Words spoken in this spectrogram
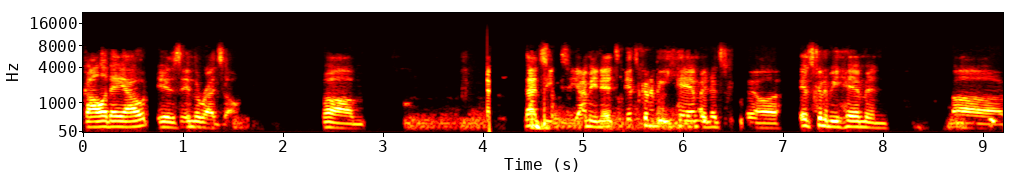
Golladay out is in the red zone. Um, that's easy. I mean, it's it's going to be him, and it's uh it's going to be him and uh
